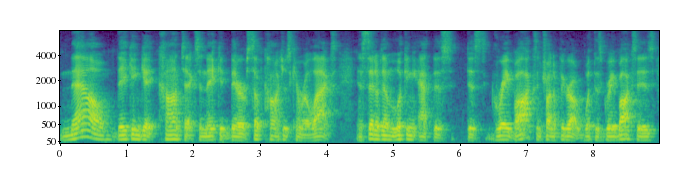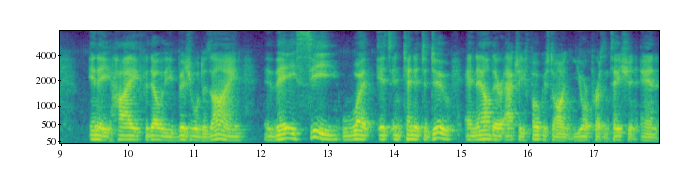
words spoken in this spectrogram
now they can get context and they can their subconscious can relax instead of them looking at this this gray box and trying to figure out what this gray box is in a high fidelity visual design they see what it's intended to do and now they're actually focused on your presentation and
